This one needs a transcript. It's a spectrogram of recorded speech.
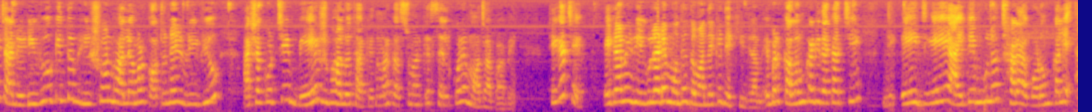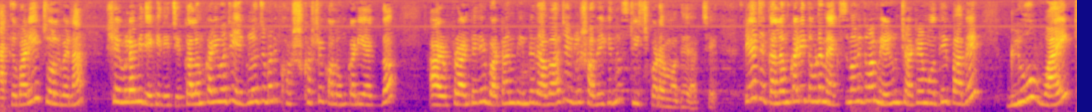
আছে, আর রিভিউ কিন্তু ভীষণ ভালো, আমার কটনের রিভিউ আশা করছি বেশ ভালো থাকে, তোমার কাস্টমারকে সেল করে মজা পাবে, ঠিক আছে? এটা আমি রেগুলারের মধ্যে তোমাদেরকে দেখিয়ে দিলাম। এবার কলমকারি দেখাচ্ছি যে এই যে আইটেমগুলো ছাড়া গরমকালে একেবারেই চলবে না, সেগুলো আমি দেখিয়ে দিচ্ছি। কলমকারি বলছে এগুলো হচ্ছে মানে খসখসে কলমকারি একদম, আর ফ্রন্টে যে বাটন তিনটে দেওয়া আছে, এগুলো সবই কিন্তু স্টিচ করার মধ্যে আছে, ঠিক আছে? কলমকারি তোমরা ম্যাক্সিমাম তোমার মেরুন চার্টের মধ্যেই পাবে ব্লু হোয়াইট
